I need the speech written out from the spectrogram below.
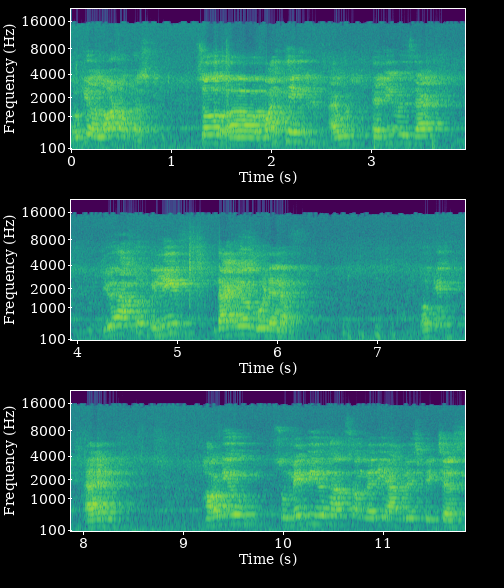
Okay, a lot of us. So uh, one thing I would tell you is that you have to believe that you're good enough. Okay, and how do you? So maybe you have some very average pictures,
